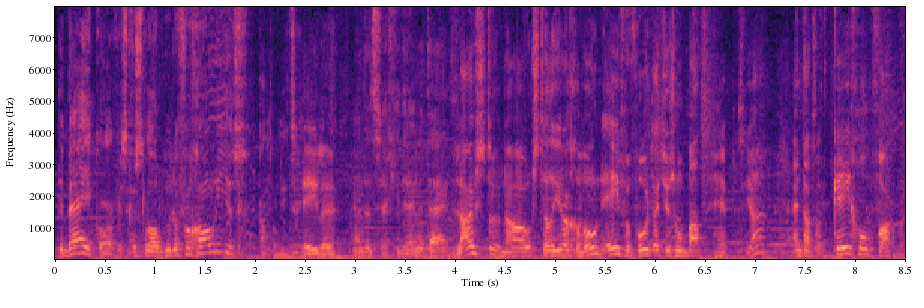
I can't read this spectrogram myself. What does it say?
De bijenkorf is gesloopt door de Vorgoniërs. Kan toch niet schelen? Ja, dat zeg je de hele tijd. Luister nou, stel je er gewoon even voor dat je zo'n bad hebt, ja? En dat het kegelvormig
